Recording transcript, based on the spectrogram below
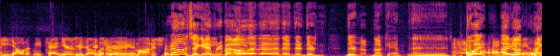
he yelled at me ten years He's ago. Literally admonished me. No, it's like everybody. put Oh, they're they're they're. They're okay. Uh, do I? I, I, I,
